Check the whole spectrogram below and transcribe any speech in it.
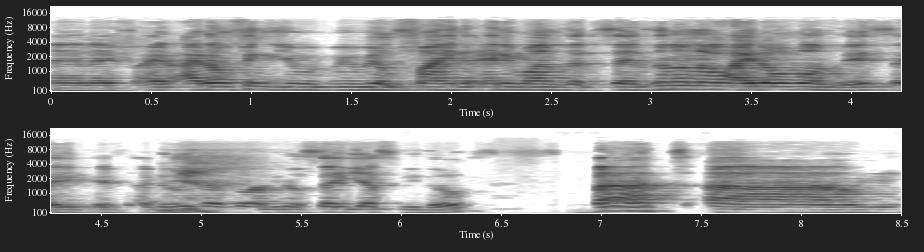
and if, I, I don't think you we will find anyone that says no no no I don't want this. I, I believe everyone will say yes we do, but um,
